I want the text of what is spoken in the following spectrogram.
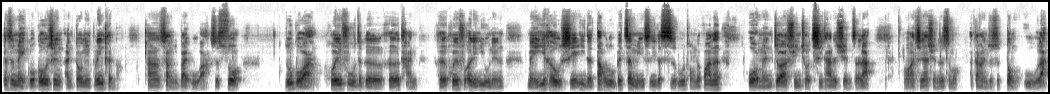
但是美国国务卿安东尼布林肯哦，他上礼拜五啊是说，如果啊恢复这个和谈和恢复二零一五年美伊核武协议的道路被证明是一个死胡同的话呢？我们就要寻求其他的选择啦，哦，其他选择什么？啊，当然就是动武啦，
